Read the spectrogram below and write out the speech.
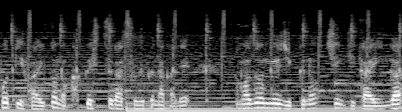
Spotify との確執が続く中で、Amazon Music の新規会員が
